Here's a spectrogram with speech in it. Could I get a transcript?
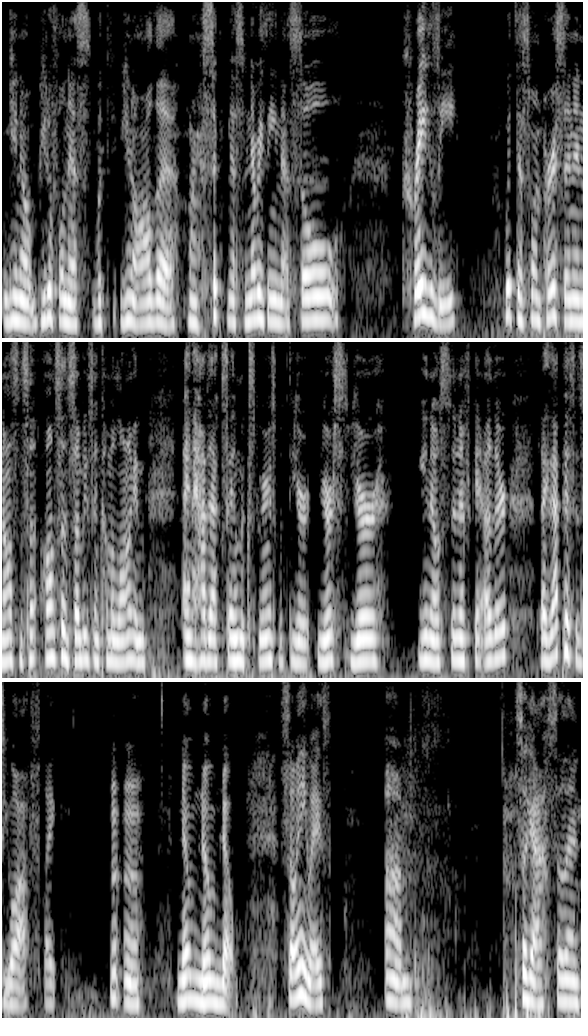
you know, beautifulness with, you know, all the sickness and everything that's so crazy with this one person. And also, all of a sudden somebody's to come along and, and have that same experience with your, your, your, you know, significant other. Like that pisses you off. Like, mm-mm. No, no, no. So anyways, um, so yeah, so then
